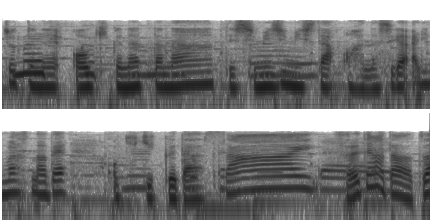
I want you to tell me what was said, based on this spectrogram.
ちょっとね、大きくなったなーってしみじみしたお話がありますので、お聞きください。それではどうぞ。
